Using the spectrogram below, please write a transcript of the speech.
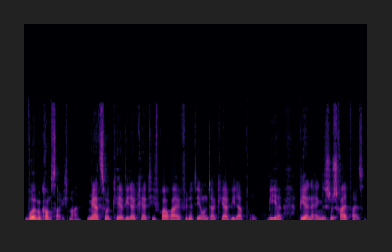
Wohl bekommst, sag ich mal. Mehr zur Kehrwieder Kreativbrauerei findet ihr unter kehrwieder.bier, Bier in der englischen Schreibweise.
